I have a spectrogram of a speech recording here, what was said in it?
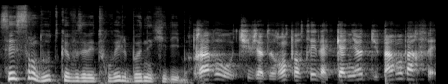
c'est sans doute que vous avez trouvé le bon équilibre. Bravo, tu viens de remporter la cagnotte du parent parfait.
